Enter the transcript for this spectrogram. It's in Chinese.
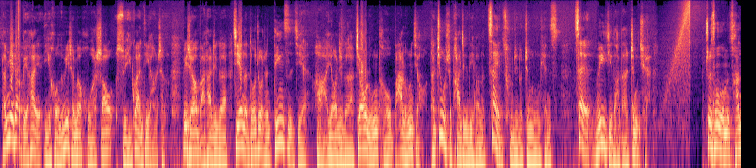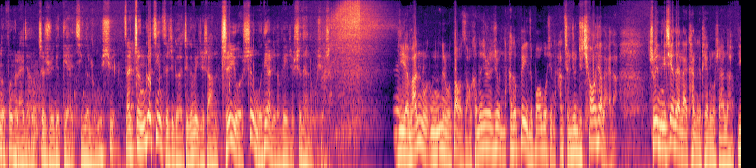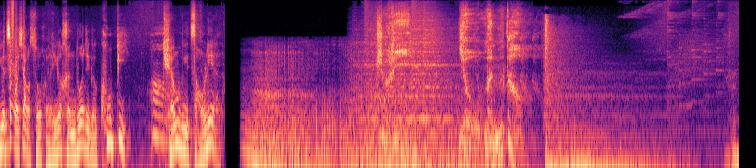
他灭掉北汉以后呢，为什么要火烧水灌定阳城？为什么要把他这个街呢都做成丁字街？哈，要这个交龙头、拔龙角，他就是怕这个地方呢再出这个真龙天子，再危及到他的政权。这从我们传统风水来讲呢，这是一个典型的龙穴，在整个晋祠这个这个位置上呢，只有圣母殿这个位置是在龙穴上。野蛮那种那种盗凿，可能就是就拿个被子包过去，拿就就就敲下来了。所以你现在来看这个天龙山呢，一个造像损毁了，一个很多这个窟壁，哦，全部被凿裂了。嗯，这里有门道。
